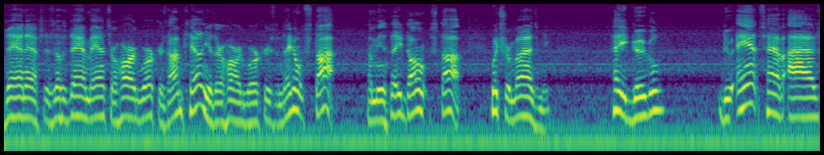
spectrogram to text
Dan F says, those damn ants are hard workers. I'm telling you, they're hard workers and they don't stop. I mean, they don't stop. Which reminds me, hey Google, do ants have eyes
